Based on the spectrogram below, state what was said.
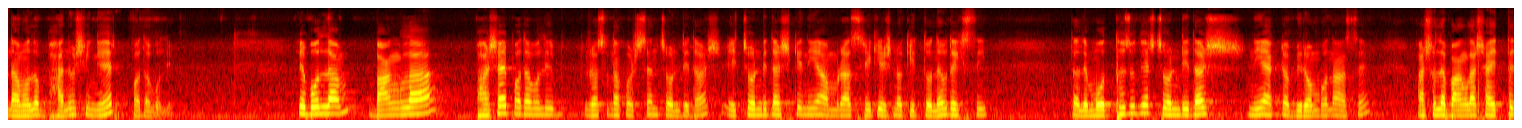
নাম হলো ভানু সিংহের পদাবলী। এ বললাম, বাংলা ভাষায় পদাবলী রচনা করছেন চণ্ডীদাস। এই চণ্ডীদাসকে নিয়ে আমরা শ্রীকৃষ্ণ কীর্তনেও দেখছি। তাহলে মধ্যযুগের চণ্ডীদাস নিয়ে একটা বিড়ম্বনা আছে। আসলে বাংলা সাহিত্যে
